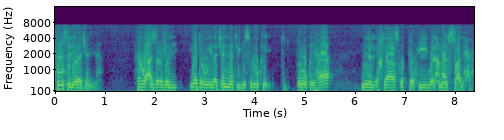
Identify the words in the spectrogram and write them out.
توصل إلى الجنة. فهو عز وجل يدعو إلى الجنة بسلوك طرقها من الإخلاص والتوحيد والأعمال الصالحة.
